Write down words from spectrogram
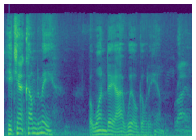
He can't come to me, but one day I will go to him. Right.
